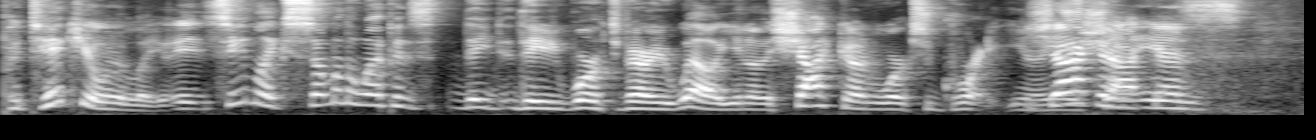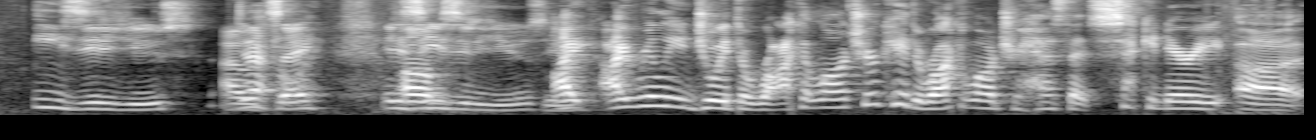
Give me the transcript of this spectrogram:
particularly it seemed like some of the weapons they they worked very well. You know, the shotgun works great. You know, your Shotgun, is easy to use. I would Definitely. say it is Um, easy to use. Yeah. I, I really enjoyed the rocket launcher. Okay, the rocket launcher has that secondary uh,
